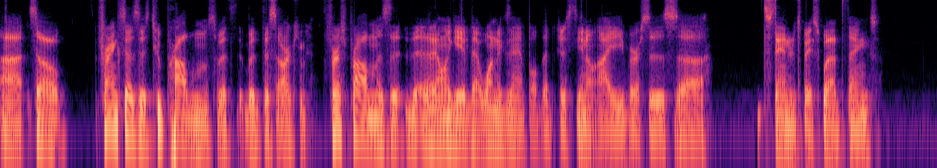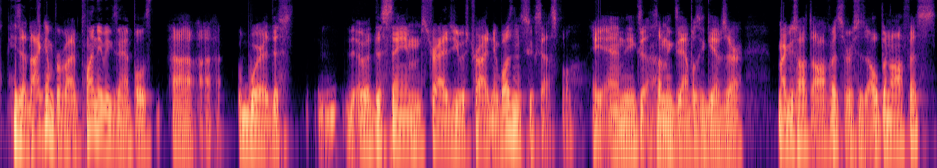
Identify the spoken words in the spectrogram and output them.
Uh, so Frank says there's two problems with with this argument. The first problem is that, that I only gave that one example, that just, you know, IE versus uh, standards-based web things. He said, I can provide plenty of examples uh, uh where this the same strategy was tried and it wasn't successful. And the, some examples he gives are Microsoft Office versus Open Office,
